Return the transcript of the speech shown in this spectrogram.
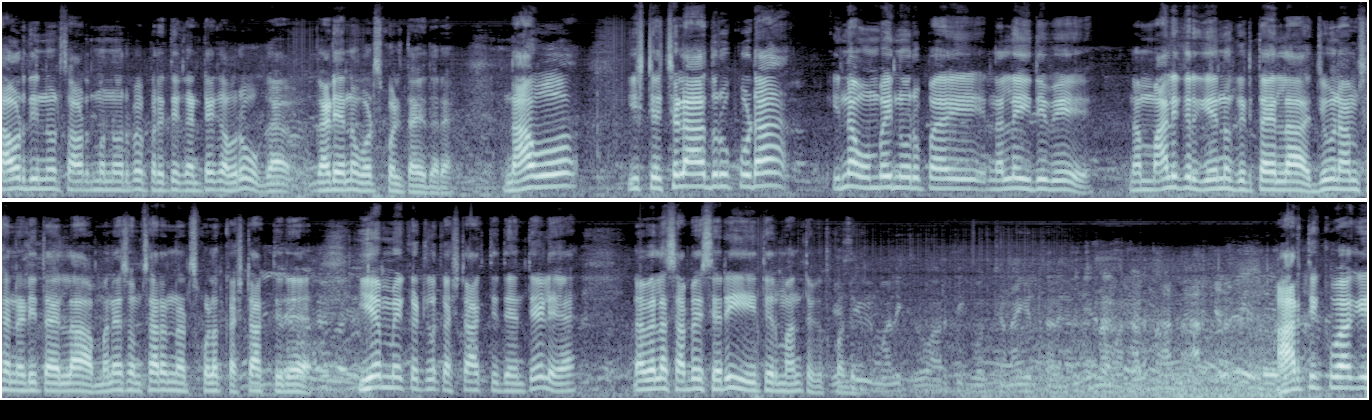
ಸಾವಿರದ ಇನ್ನೂರು, ಸಾವಿರದ ಮುನ್ನೂರು ರೂಪಾಯಿ ಪ್ರತಿ ಗಂಟೆಗೆ ಅವರು ಗಾಡಿಯನ್ನು ಓಡಿಸ್ಕೊಳ್ತಾ ಇದ್ದಾರೆ. ನಾವು ಇಷ್ಟು ಹೆಚ್ಚಳ ಆದರೂ ಕೂಡ ಇನ್ನೂ ಒಂಬೈನೂರು ರೂಪಾಯಿನಲ್ಲೇ ಇದ್ದೀವಿ ನಮ್ಮ ಮಾಲೀಕರಿಗೆ ಏನು ಗಿಡ್ತಾ ಇಲ್ಲ ಜೀವನಾಂಶ ನಡೀತಾ ಇಲ್ಲ ಮನೆ ಸಂಸಾರ ನಡ್ಸ್ಕೊಳ್ಳೋಕೆ ಕಷ್ಟ ಆಗ್ತಿದೆ ಇ ಎಂ ಐ ಕಟ್ಟಲು ಕಷ್ಟ ಆಗ್ತಿದೆ ಅಂತೇಳಿ ನಾವೆಲ್ಲ ಸಭೆ ಸೇರಿ ಈ ತೀರ್ಮಾನ ತೆಗೆದುಕೊಂಡಿದ್ದೀವಿ ಆರ್ಥಿಕವಾಗಿ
